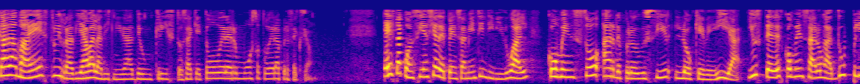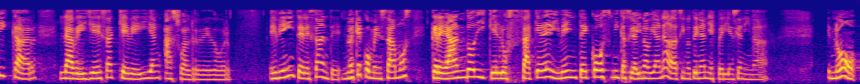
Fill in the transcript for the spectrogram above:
cada maestro irradiaba la dignidad de un Cristo, o sea que todo era hermoso, todo era perfección. Esta conciencia de pensamiento individual comenzó a reproducir lo que veía y ustedes comenzaron a duplicar la belleza que veían a su alrededor. Es bien interesante. No es que comenzamos creando y que lo saqué de mi mente cósmica si ahí no había nada, si no tenía ni experiencia ni nada. No,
